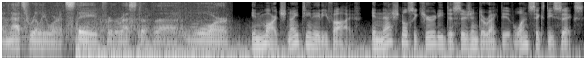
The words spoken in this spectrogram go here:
and that's really where it stayed for the rest of the war. In March 1985, in National Security Decision Directive 166,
